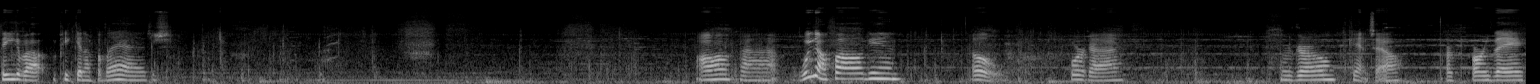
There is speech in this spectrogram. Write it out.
think about peeking up a ledge. Crap. We gonna fall again? Oh, poor guy. Or girl, can't tell. Or, or they.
